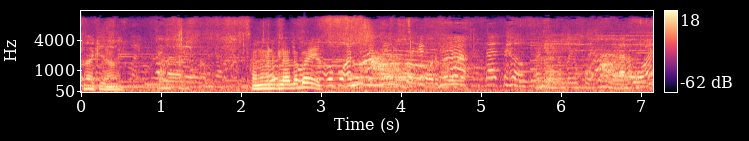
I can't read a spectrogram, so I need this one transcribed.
Thank you, honey. Saan naman naglalaba eh? Upuan mo. Sakit na. Ay, saan na ba yung puwan? Wala na puwan?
